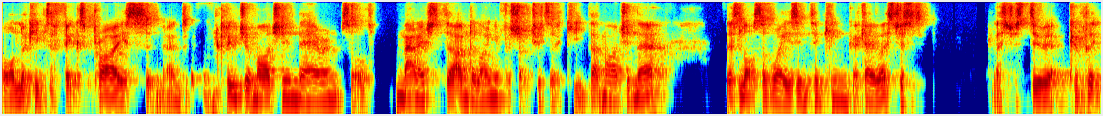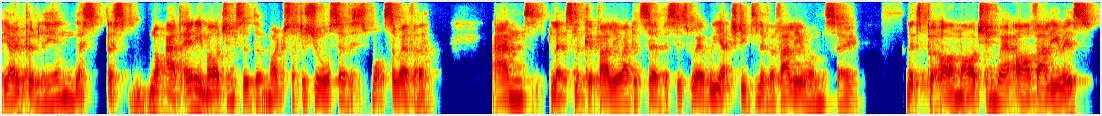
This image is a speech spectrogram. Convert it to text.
or looking to fix price and, and, include your margin in there and sort of manage the underlying infrastructure to keep that margin there. There's lots of ways in thinking, okay, let's just let's just do it completely openly and let's let's not add any margin to the Microsoft Azure services whatsoever. and let's look at value added services where we actually deliver value on. So let's put our margin where our value is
